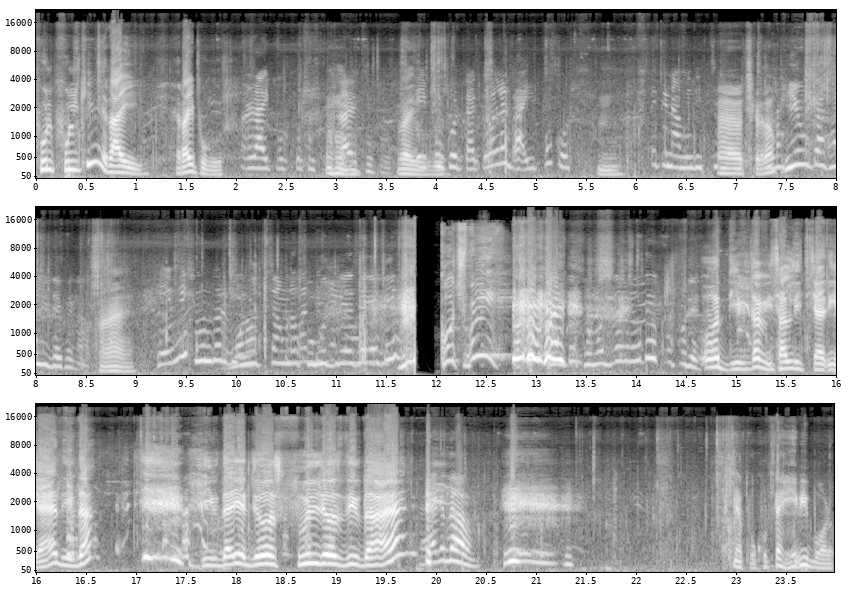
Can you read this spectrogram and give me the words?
ফুল ফুল কি? রাই রাই পুকুর রাই পুকুর। হুম, এই পুকুরটাকে বলে হুম। এখানে আমি দিচ্ছি। হ্যাঁ ছেড়ে দাও। ভিউটা খালি দেখে না হ্যাঁ। হেভি সুন্দর মনে হচ্ছে আমরা সমুদ্রে এসে গেছি। কুছ ভি ও দীপদা বিশাল দিচ্ছে আজকে হ্যাঁ দীপদা দীপদা ये জোশ ফুল জোশ দীপদা হ্যাঁ একদম না পুকুরটা হেভি বড়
